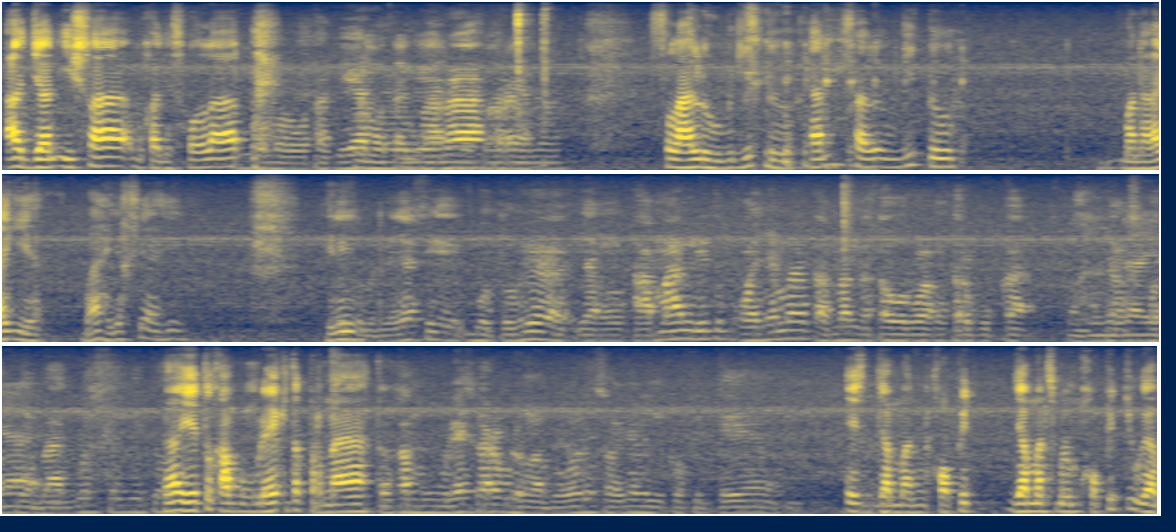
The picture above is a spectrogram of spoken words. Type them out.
ajan Isya bukannya sholat. Iya, mau tagihan Mau marah emang. selalu begitu kan? Selalu begitu. Mana lagi ya? Banyak sih anjing ini ini sebenarnya sih butuhnya yang taman gitu pokoknya mah taman atau ruang terbuka yang spotnya bagus tuh gitu. Nah, itu kampung budaya kita pernah tuh. Kampung budaya sekarang udah nggak boleh soalnya lagi covid ya. Eh zaman covid zaman sebelum covid juga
